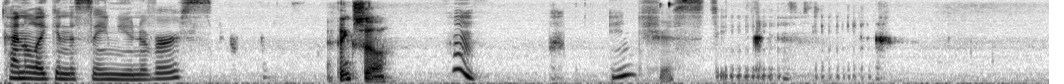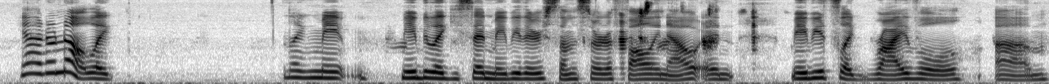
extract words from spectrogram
kind of like in the same universe? I think so. Hmm. Interesting. Yeah, I don't know. Like, like may- maybe like you said, maybe there's some sort of falling out, and maybe it's like rival um,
